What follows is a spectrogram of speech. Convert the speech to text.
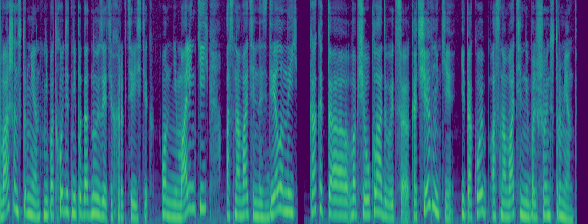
Ваш инструмент не подходит ни под одну из этих характеристик. Он не маленький, основательно сделанный, как это вообще укладывается, кочевники и такой основательный большой инструмент?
